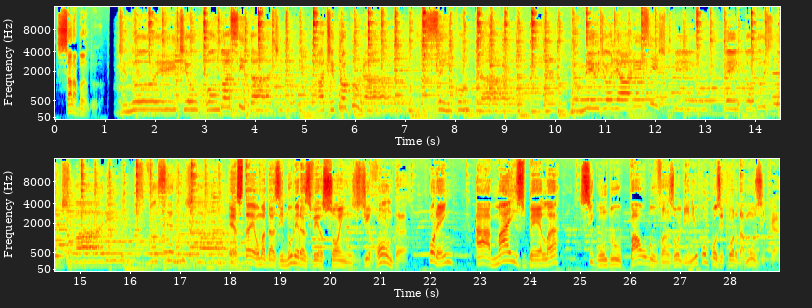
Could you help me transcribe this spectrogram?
Sarabando. De noite eu rondo a cidade a te procurar sem encontrar. No meio de olhares espio em todos os bares você não está. Esta é uma das inúmeras versões de Ronda, porém a mais bela, segundo Paulo Vanzolini, o compositor da música.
